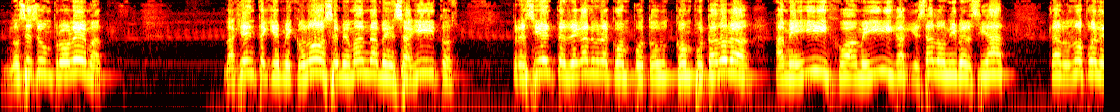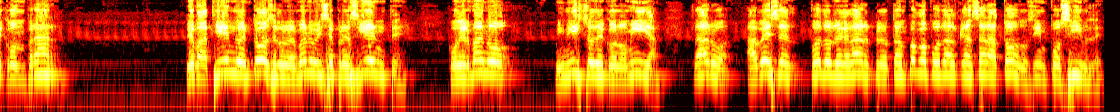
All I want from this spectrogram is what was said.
no sé si es un problema. La gente que me conoce me manda mensajitos. Presidente, regale una computadora a mi hijo, a mi hija que está en la universidad. Claro, no puede comprar. Debatiendo entonces con el hermano vicepresidente, con el hermano ministro de Economía. Claro, a veces puedo regalar, pero tampoco puedo alcanzar a todos, imposible.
